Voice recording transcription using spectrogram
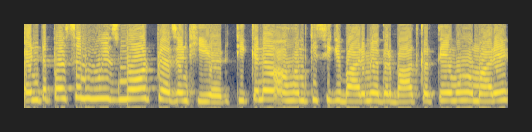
and the person who is not present here ठीक है ना? हम किसी के बारे में अगर बात करते हैं, वो हमारे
